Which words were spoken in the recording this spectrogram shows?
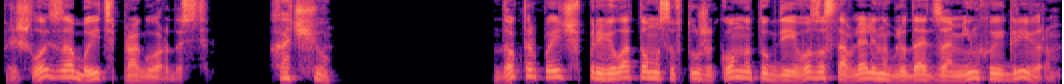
Пришлось забыть про гордость. «Хочу». Доктор Пейдж привела Томаса в ту же комнату, где его заставляли наблюдать за Минхо и Гривером,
